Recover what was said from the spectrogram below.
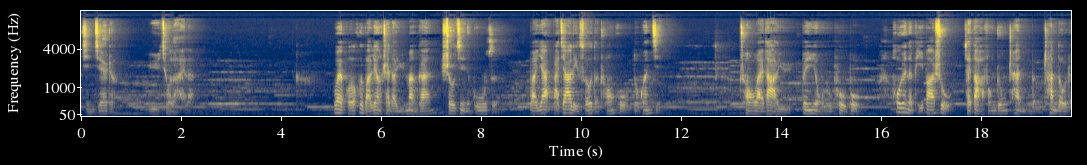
紧接着雨就来了。外婆会把晾晒的鱼鳗干收进屋子，把家把家里所有的窗户都关紧。窗外大雨奔涌如瀑布，后院的枇杷树在大风中颤颤抖着，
